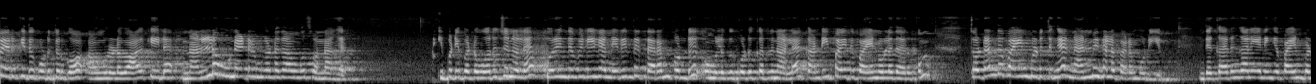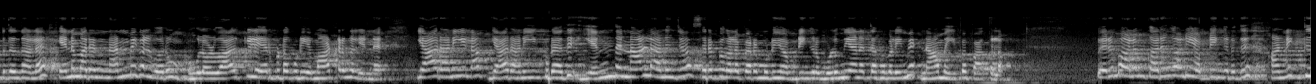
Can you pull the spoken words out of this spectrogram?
பேருக்கு இது கொடுத்துருக்கோம். அவங்களோட வாழ்க்கையில் நல்ல முன்னேற்றம் கொண்டதாக அவங்க சொன்னாங்க. இப்படிப்பட்ட ஒரிஜினலை குறைந்த விலையில் நிறைந்த தரம் கொண்டு உங்களுக்கு கொடுக்கறதுனால கண்டிப்பாக இது பயனுள்ளதாக இருக்கும். தொடர்ந்து பயன்படுத்துங்க நன்மைகளை பெற முடியும். இந்த கருங்காலியை நீங்கள் பயன்படுத்துறதுனால என்ன மாதிரியான நன்மைகள் வரும்? உங்களோட வாழ்க்கையில் ஏற்படக்கூடிய மாற்றங்கள் என்ன? யார் அணியலாம் யார் அணியக்கூடாது? எந்த நாளில் அணிஞ்சால் சிறப்புகளை பெற முடியும் அப்படிங்கிற முழுமையான தகவலையுமே நாம் இப்போ பார்க்கலாம். பெரும்பாலும் கருங்காலி அப்படிங்கிறது அனைத்து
